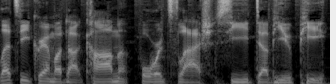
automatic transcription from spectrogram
let'seatgrandma.com forward slash CWP.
